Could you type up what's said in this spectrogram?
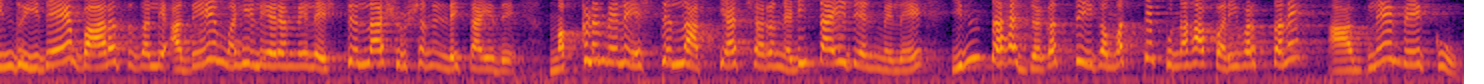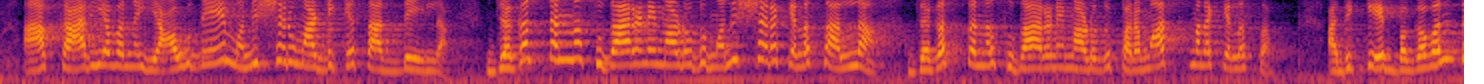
ಇಂದು ಇದೇ ಭಾರತದಲ್ಲಿ ಅದೇ ಮಹಿಳೆಯರ ಮೇಲೆ ಎಷ್ಟೆಲ್ಲ ಶೋಷಣೆ ನಡೀತಾ ಇದೆ, ಮಕ್ಕಳ ಮೇಲೆ ಎಷ್ಟೆಲ್ಲ ಅತ್ಯಾಚಾರ ನಡೀತಾ ಇದೆ ಅಂದಮೇಲೆ ಇಂತಹ ಜಗತ್ತು ಈಗ ಮತ್ತೆ ಪುನಃ ಪರಿವರ್ತನೆ ಆಗಲೇಬೇಕು. ಆ ಕಾರ್ಯವನ್ನು ಯಾವುದೇ ಮನುಷ್ಯರು ಮಾಡಲಿಕ್ಕೆ ಸಾಧ್ಯ ಇಲ್ಲ. ಜಗತ್ತನ್ನು ಸುಧಾರಣೆ ಮಾಡೋದು ಮನುಷ್ಯರ ಕೆಲಸ ಅಲ್ಲ, ಜಗತ್ತನ್ನು ಸುಧಾರಣೆ ಮಾಡೋದು ಪರಮಾತ್ಮನ ಕೆಲಸ. ಅದಕ್ಕೆ ಭಗವಂತ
